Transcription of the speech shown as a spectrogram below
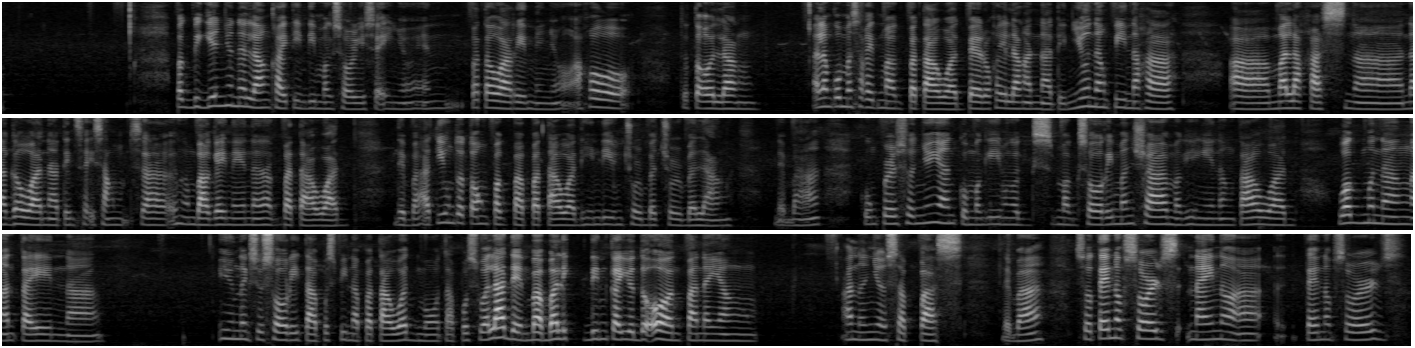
pagbigyan nyo na lang kahit hindi mag-sorry sa inyo and patawarin ninyo. Ako, totoo lang, alam ko masakit magpatawad pero kailangan natin. Yun ang pinaka ah, malakas na nagawa natin sa isang sa isang bagay na yun na nagpatawad. 'Di ba? At yung totoong pagpapatawad, hindi yung churba-churba lang. 'di ba? Kung person nyo yan, kung mag, mag, mag-sorry man siya, maghingi ng tawad, wag mo nang antayin na yung nagsusorry tapos pinapatawad mo, tapos wala din, babalik din kayo doon, panayang ano nyo sa past, 'di ba? So 10 of swords, 9 no, ah, 10 of swords,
